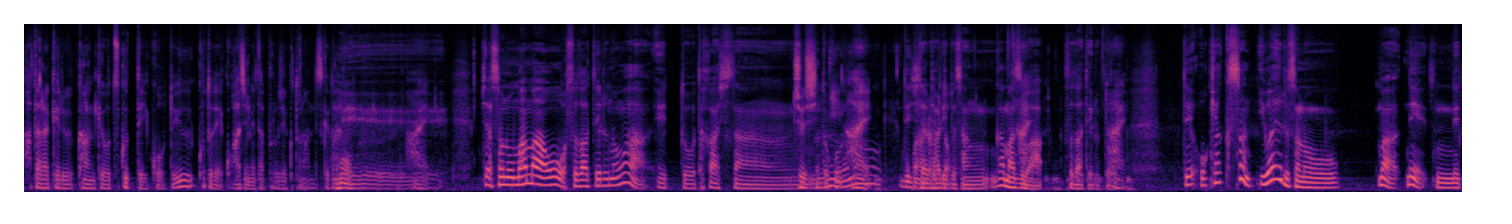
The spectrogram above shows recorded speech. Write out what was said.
働ける環境を作っていこうということでこう始めたプロジェクトなんですけども、はい、じゃあそのママを育てるのは、えっと、高橋さん中心のところのデジタルハリウッドさんがまずは育てると。はい、でお客さんいわゆるそのまあね、ネッ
